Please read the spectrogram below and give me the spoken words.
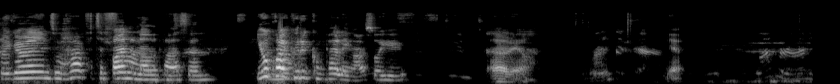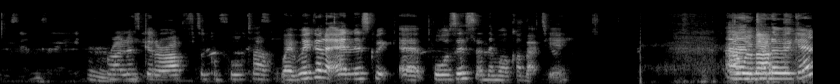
We're going to have to find another person. You're quite good at compelling. I saw you earlier. Hmm. Right, let's get her off to Conforta. Wait, we're gonna end this quick. Uh, pause this, and then we'll come back to you. And we're And back. hello again.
